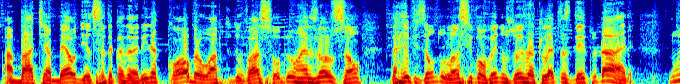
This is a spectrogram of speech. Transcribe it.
Abate Abel, de Santa Catarina, cobra o árbitro do VAR sobre uma resolução da revisão do lance envolvendo os dois atletas dentro da área. No,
